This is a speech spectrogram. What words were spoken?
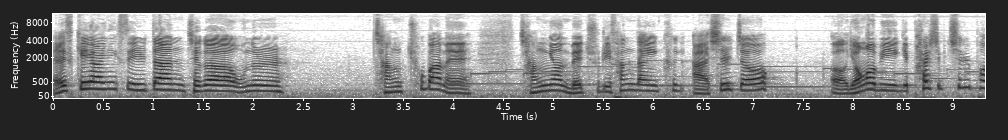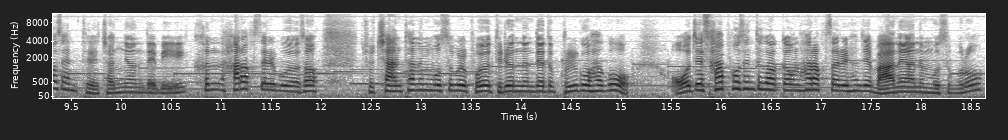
SK 하이닉스 일단 제가 오늘 장 초반에 작년 매출이 상당히 크, 아 실적 어, 영업이익이 87% 전년 대비 큰 하락세를 보여서 좋지 않다는 모습을 보여드렸는데도 불구하고 어제 4% 가까운 하락세를 현재 만회하는 모습으로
